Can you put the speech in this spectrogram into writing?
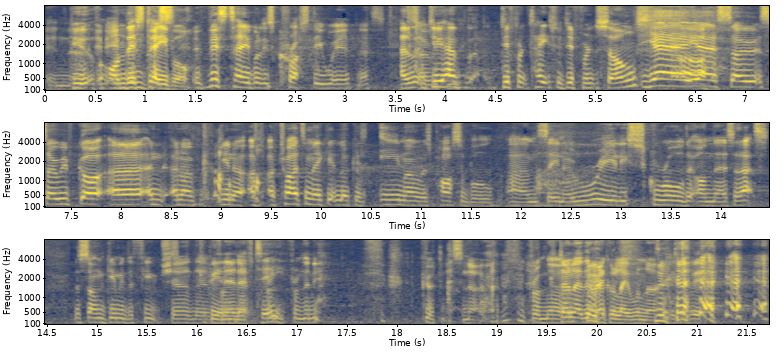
In, uh, Beautiful. in- On in this this table. If this table is crusty weirdness. and So do you can- have different takes for different songs? yeah, Oh. yeah. So, so we've got, uh, and, and I've, you know, I've, I've tried to make it look as emo as possible. Um, so, you know, really scrawled it on there. So that's the song "Give Me the Future." The, Could be an the- NFT. from, from the new. Goodness, no. From the. Don't let the record label know. It could be-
